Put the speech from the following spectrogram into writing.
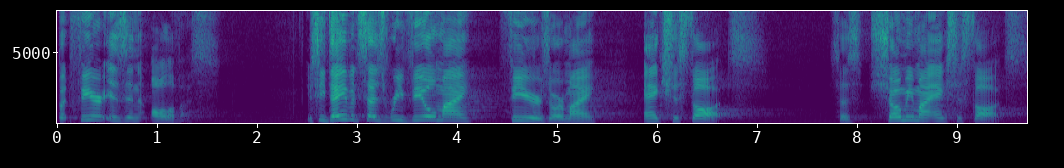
But fear is in all of us. You see, David says, Reveal my fears or my anxious thoughts. He says, Show me my anxious thoughts.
